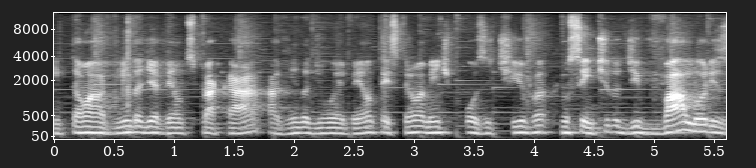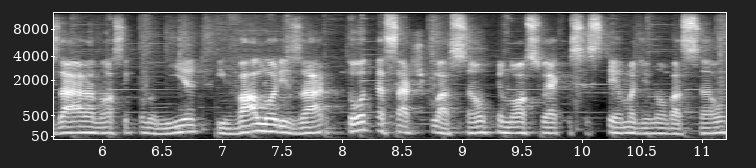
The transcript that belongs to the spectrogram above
Então, a vinda de eventos para cá, a vinda de um evento é extremamente positiva no sentido de valorizar a nossa economia e valorizar toda essa articulação que o nosso ecossistema de inovação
